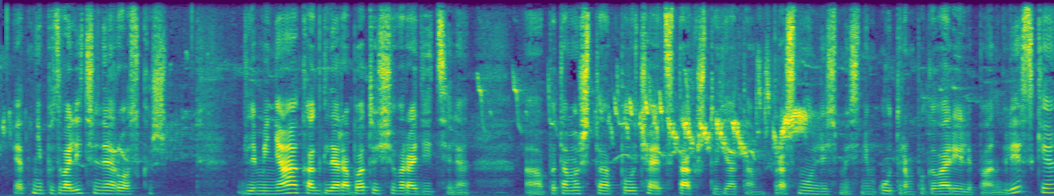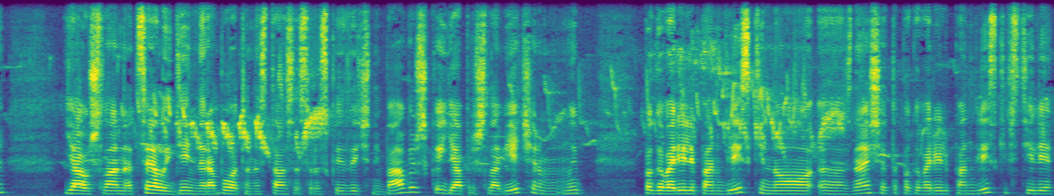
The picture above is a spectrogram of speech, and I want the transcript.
– это непозволительная роскошь для меня, как для работающего родителя. А, потому что получается так, что я там проснулись, мы с ним утром поговорили по-английски, я ушла на целый день на работу, он остался с русскоязычной бабушкой, я пришла вечером, мы поговорили по-английски, но, э, знаешь, это поговорили по-английски в стиле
